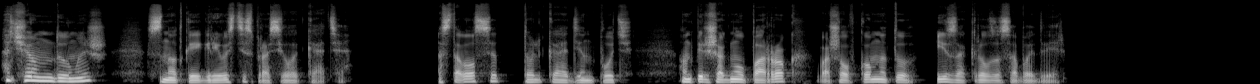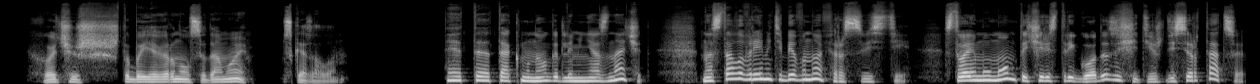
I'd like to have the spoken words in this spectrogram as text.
«О чем думаешь?» — с ноткой игривости спросила Катя. Оставался только один путь. Он перешагнул порог, вошел в комнату и закрыл за собой дверь. «Хочешь, чтобы я вернулся домой?» — сказал он. «Это так много для меня значит. Настало время тебе вновь рассвести. С твоим умом ты через три года защитишь диссертацию».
